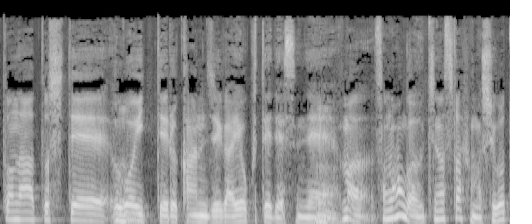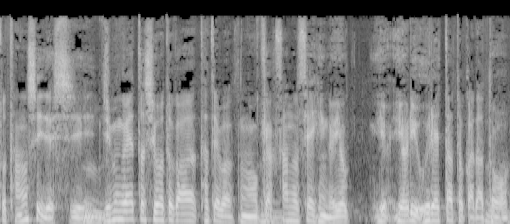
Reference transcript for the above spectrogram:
トナーとして動いてる感じが良くてですね、うん、まあ、その方がうちのスタッフも仕事楽しいですし、うん、自分がやった仕事が、例えばそのお客さんの製品がよより売れたとかだと、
